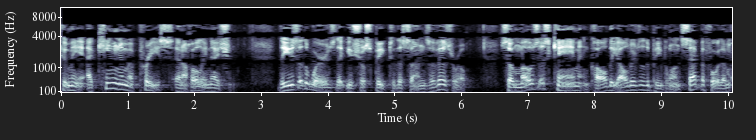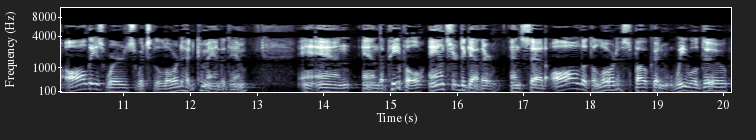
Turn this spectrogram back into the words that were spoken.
to me a kingdom of priests and a holy nation. These are the words that you shall speak to the sons of Israel. So Moses came and called the elders of the people and set before them all these words which the Lord had commanded him. And, and the people answered together and said, All that the Lord has spoken, we will do.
